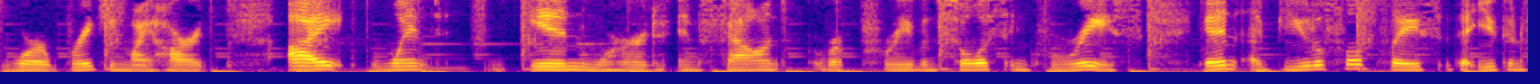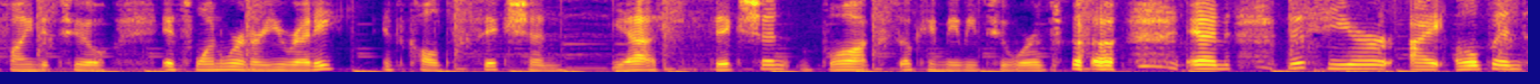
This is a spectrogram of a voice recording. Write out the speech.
were breaking my heart, I went inward and found reprieve and solace and grace in a beautiful place that you can find it too. It's one word. Are you ready? It's called fiction. Yes, fiction books. Okay, maybe two words. and this year I opened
